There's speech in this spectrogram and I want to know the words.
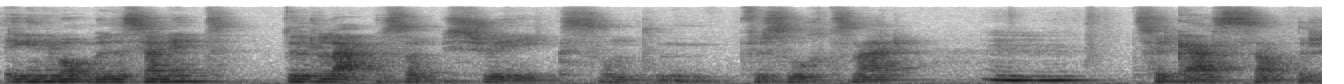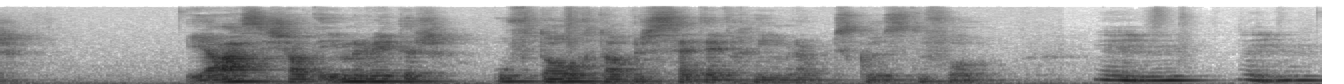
Irgendwie will man das ja nicht durchleben, so etwas Schwieriges. Und versucht es dann mhm. zu vergessen. Aber ja, es ist halt immer wieder auftaucht, aber es hat einfach niemand etwas gewusst davon. Mhm. Mhm.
